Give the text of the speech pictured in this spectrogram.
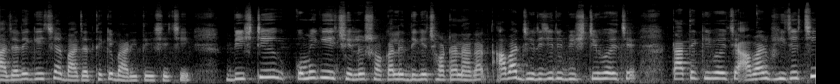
বাজারে গিয়েছি আর বাজার থেকে বাড়িতে এসেছি। বৃষ্টি কমে গিয়েছিল সকালের দিকে ছটা নাগাদ, আবার ঝিরিঝিরি বৃষ্টি হয়েছে। তাতে কি হয়েছে? আবার ভিজেছি।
